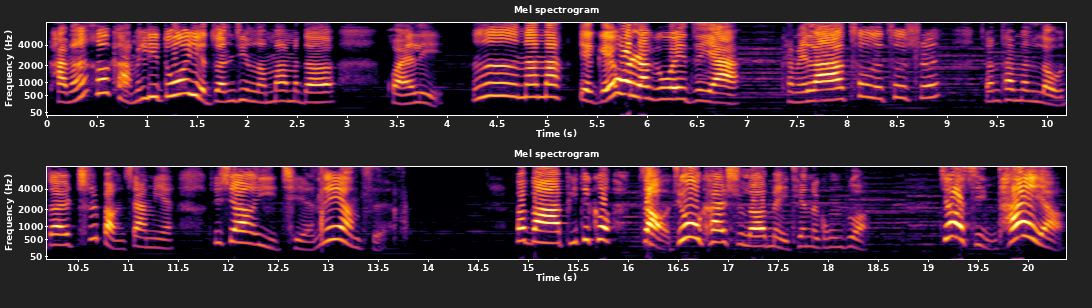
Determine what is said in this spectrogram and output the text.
卡门和卡梅利多也钻进了妈妈的怀里。嗯，妈妈也给我让个位子呀！卡梅拉侧了侧身，将他们搂在翅膀下面，就像以前那样子。爸爸皮特克早就开始了每天的工作，叫醒太阳。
